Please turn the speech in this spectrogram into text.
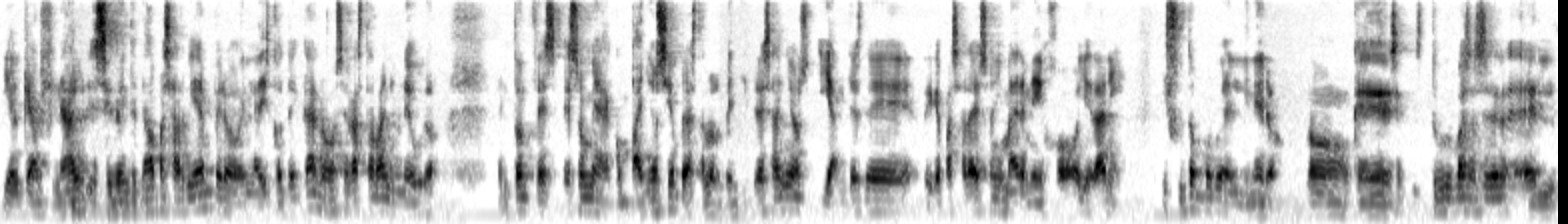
y el que al final se lo intentaba pasar bien, pero en la discoteca no se gastaba ni un euro. Entonces, eso me acompañó siempre hasta los 23 años y antes de, que pasara eso, mi madre me dijo, oye, Dani, disfruta un poco del dinero. No, que tú vas a ser el,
